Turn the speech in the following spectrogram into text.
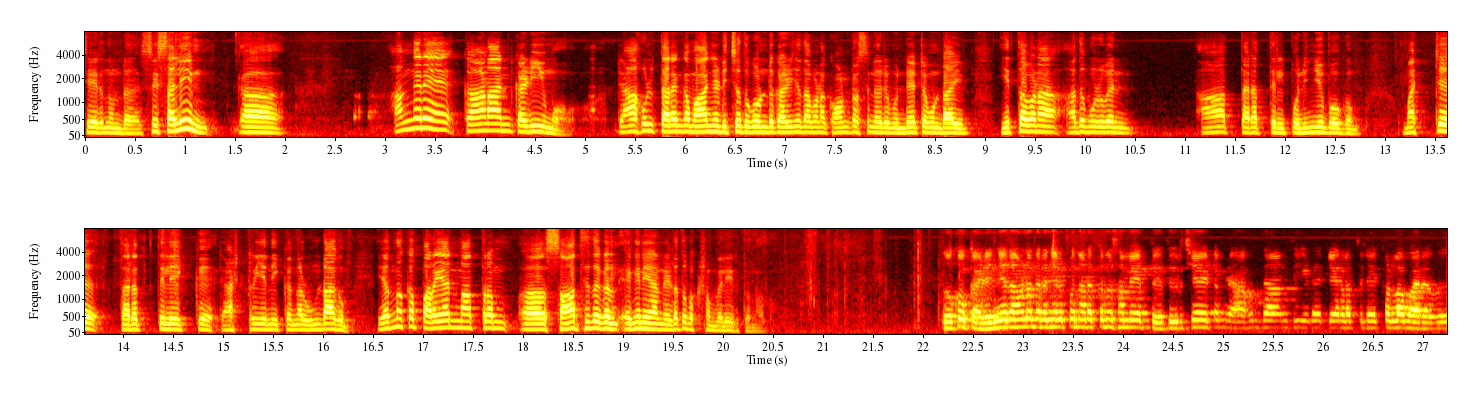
ചേരുന്നുണ്ട്. ശ്രീ സലീം അങ്ങനെ കാണാൻ കഴിയുമോ? രാഹുൽ തരംഗം ആഞ്ഞടിച്ചത് കൊണ്ട് കഴിഞ്ഞ തവണ കോൺഗ്രസിന് ഒരു മുന്നേറ്റമുണ്ടായി. ഇത്തവണ അത് മുഴുവൻ ആ തരത്തിൽ പൊലിഞ്ഞു പോകും മറ്റ് തരത്തിലേക്ക് രാഷ്ട്രീയ നീക്കങ്ങൾ ഉണ്ടാകും എന്നൊക്കെ പറയാൻ മാത്രം സാധ്യതകൾ എങ്ങനെയാണ് ഇടതുപക്ഷം വിലയിരുത്തുന്നത്? നോക്കൂ കഴിഞ്ഞ തവണ തെരഞ്ഞെടുപ്പ് നടക്കുന്ന സമയത്ത് തീർച്ചയായിട്ടും രാഹുൽ ഗാന്ധിയുടെ കേരളത്തിലേക്കുള്ള വരവ്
